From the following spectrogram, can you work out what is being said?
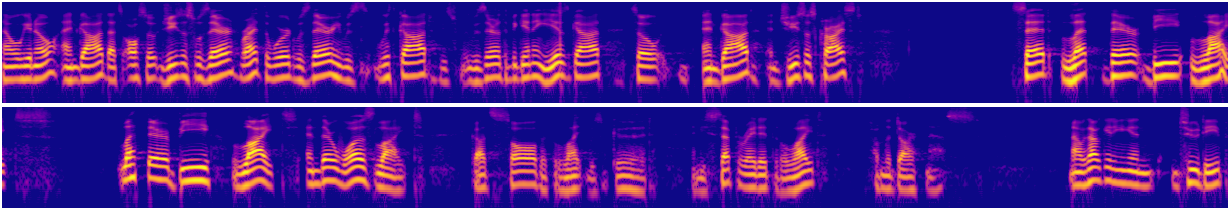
now we know, and God, that's also, Jesus was there, right? The Word was there. He was with God. he was there at the beginning. He is God. So, and God and Jesus Christ said, Let there be light. Let there be light. And there was light. God saw that the light was good, and he separated the light from the darkness. Now, without getting in too deep,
